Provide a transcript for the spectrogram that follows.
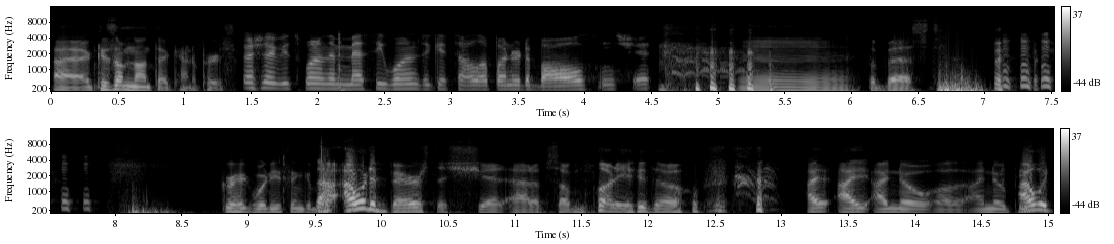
Because I'm not that kind of person. Especially if it's one of the messy ones that gets all up under the balls and shit. Mm, the best. Greg, what do you think Now, about? I would embarrass the shit out of somebody though. I, I, I know uh, I know people. I would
